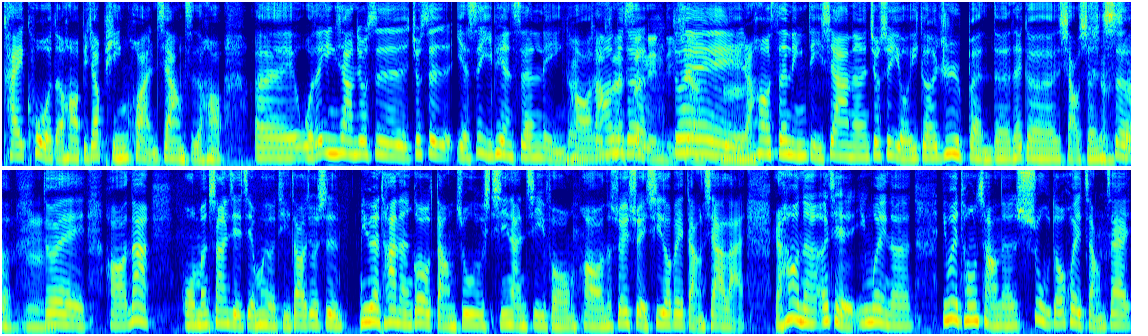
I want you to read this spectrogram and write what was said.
开阔的哈，比较平缓这样子哈。呃，我的印象就是就是也是一片森林哈，然后那个对，然后森林底下呢，就是有一个日本的那个小神社，对，好，那我们上一节节目有提到，就是因为它能够挡住西南季风哈，所以水汽都被挡下来。然后呢，而且因为呢，因为通常呢树都会长在。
